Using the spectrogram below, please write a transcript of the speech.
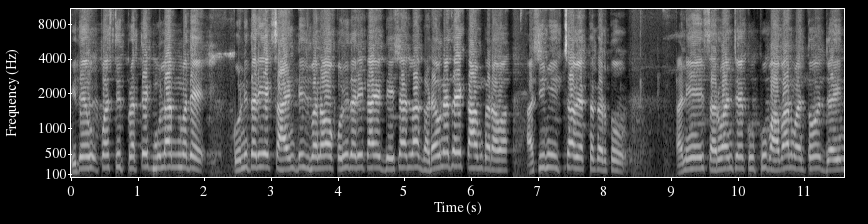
इथे उपस्थित प्रत्येक मुलांमध्ये कोणीतरी एक सायंटिस्ट बनावं कोणीतरी काय देशाला घडवण्याचं एक काम करावं अशी मी इच्छा व्यक्त करतो. आणि सर्वांचे खूप खूप आभार मानतो. जय हिंद.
